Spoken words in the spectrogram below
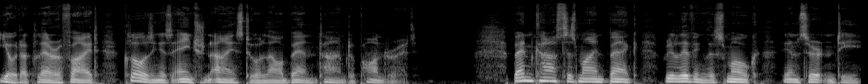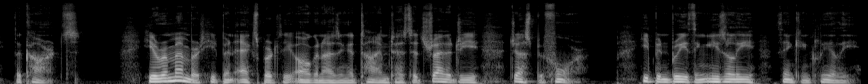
Yoda clarified, closing his ancient eyes to allow Ben time to ponder it. Ben cast his mind back, reliving the smoke, the uncertainty, the cards. He remembered he'd been expertly organizing a time tested strategy just before. He'd been breathing easily, thinking clearly.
